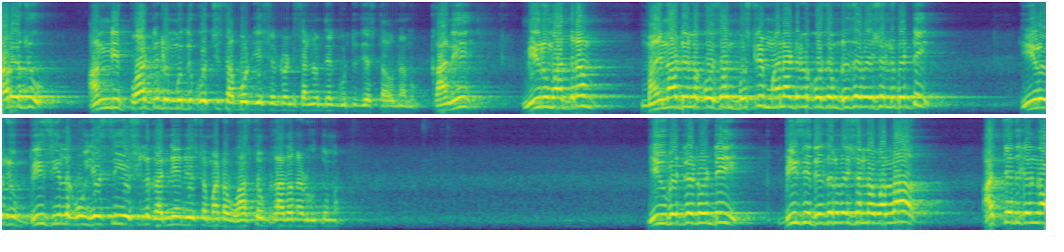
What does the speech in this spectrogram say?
ఆ రోజు అన్ని పార్టీలు ముందుకు వచ్చి సపోర్ట్ చేసేటువంటి సంగతి గుర్తు చేస్తా ఉన్నాను. కానీ మీరు మాత్రం మైనార్టీల కోసం ముస్లిం మైనార్టీల కోసం రిజర్వేషన్లు పెట్టి ఈరోజు బీసీలకు ఎస్సీ ఎస్సీలకు అన్యాయం చేసిన మాట వాస్తవం కాదని అడుగుతున్నా. నీవు పెట్టినటువంటి బీసీ రిజర్వేషన్ల వల్ల అత్యధికంగా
